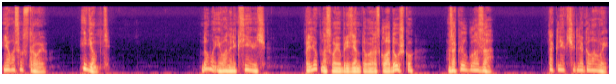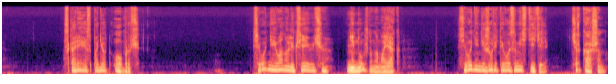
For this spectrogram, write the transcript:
я вас устрою. Идемте». Дома Иван Алексеевич прилег на свою брезентовую раскладушку, закрыл глаза. Так легче для головы. Скорее спадет обруч. Сегодня Ивану Алексеевичу не нужно на маяк. Сегодня дежурит его заместитель, Черкашин.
